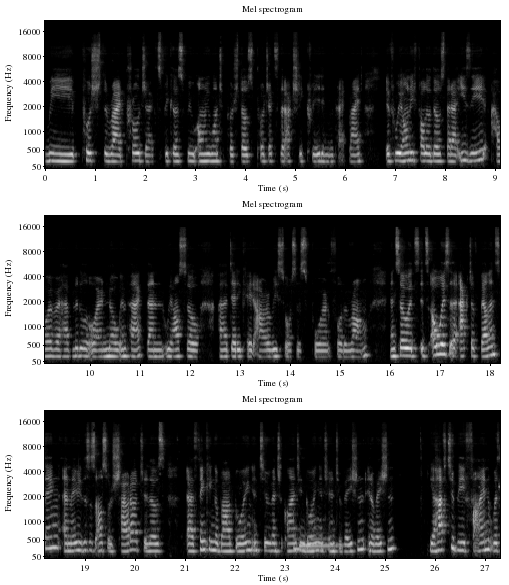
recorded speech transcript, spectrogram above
we push the right projects because we only want to push those projects that actually create an impact, right? If we only follow those that are easy, however, have little or no impact, then we also uh, dedicate our resources for for the wrong. And so it's it's always an act of balancing. And maybe this is also a shout out to those uh, thinking about going into venture clienting, going into innovation, innovation you have to be fine with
